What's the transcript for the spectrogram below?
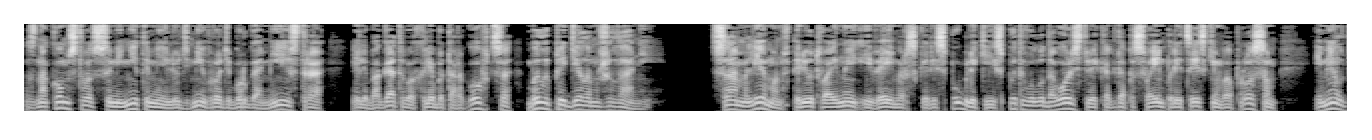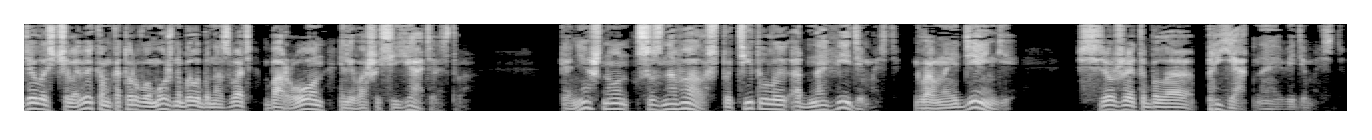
знакомство с именитыми людьми вроде бургомистра или богатого хлеботорговца было пределом желаний. Сам Лемон в период войны и Веймарской республики испытывал удовольствие, когда по своим полицейским вопросам имел дело с человеком, которого можно было бы назвать барон или ваше сиятельство. Конечно, он сознавал, что титулы — одна видимость, главное — деньги. Все же это была приятная видимость.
